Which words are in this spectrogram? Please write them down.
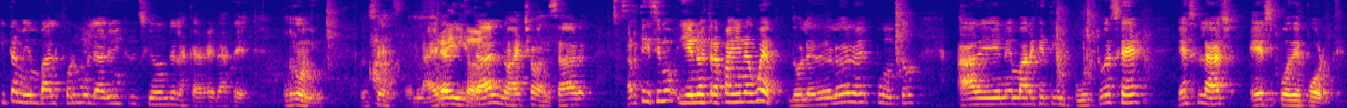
y también va al formulario de inscripción de las carreras de running. Entonces, ah, la era digital nos ha hecho avanzar hartísimo y en nuestra página web www.adnmarketing.es slash expo deporte.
